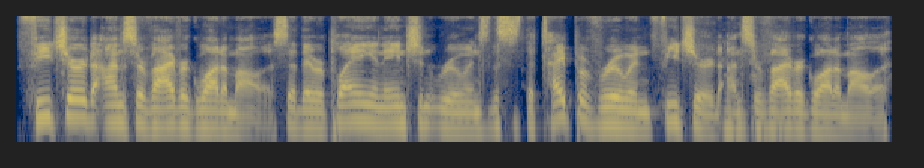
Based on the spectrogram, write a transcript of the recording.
featured on Survivor Guatemala. So they were playing in ancient ruins. This is the type of ruin featured on Survivor Guatemala.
